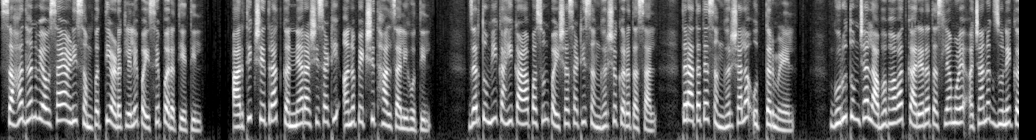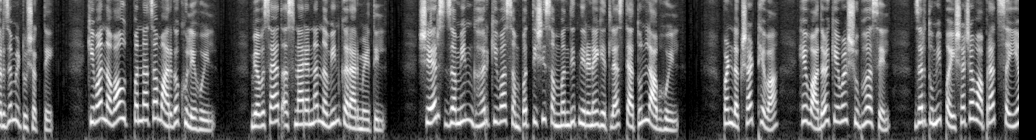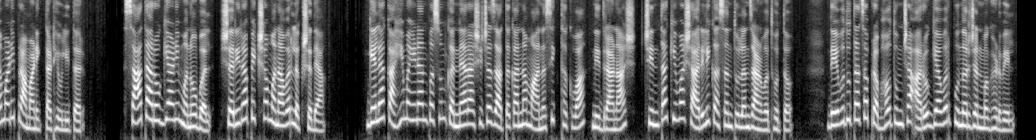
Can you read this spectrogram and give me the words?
सहाधन व्यवसाय आणि संपत्ती अडकलेले पैसे परत येतील. आर्थिक क्षेत्रात कन्या राशीसाठी अनपेक्षित हालचाली होतील. जर तुम्ही काही काळापासून पैशासाठी संघर्ष करत असाल तर आता त्या संघर्षाला उत्तर मिळेल. गुरु तुमच्या लाभभावात कार्यरत असल्यामुळे अचानक जुने कर्ज मिटू शकते किंवा नवा उत्पन्नाचा मार्ग खुले होईल. व्यवसायात असणाऱ्यांना नवीन करार मिळतील. शेअर्स जमीन घर किंवा संपत्तीशी संबंधित निर्णय घेतल्यास त्यातून लाभ होईल. पण लक्षात ठेवा हे वादळ केवळ शुभ असेल जर तुम्ही पैशाच्या वापरात संयम आणि प्रामाणिकता ठेवली तर. सात आरोग्य आणि मनोबल शरीरापेक्षा मनावर लक्ष द्या. गेल्या काही महिन्यांपासून कन्या राशीच्या जातकांना मानसिक थकवा निद्रानाश चिंता किंवा शारीरिक असंतुलन जाणवत होतं. देवदूताचा प्रभाव तुमच्या आरोग्यावर पुनर्जन्म घडवेल.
